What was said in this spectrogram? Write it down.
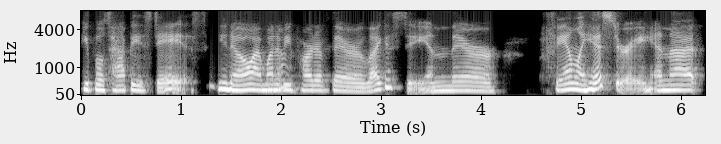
people's happiest days. You know, I want to yeah. be part of their legacy and their family history. And that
